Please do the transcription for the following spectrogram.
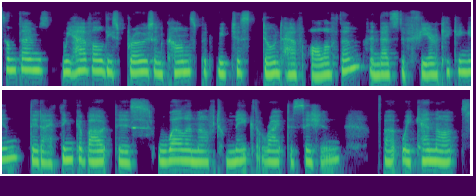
sometimes we have all these pros and cons, but we just don't have all of them. And that's the fear kicking in. Did I think about this well enough to make the right decision? But we cannot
